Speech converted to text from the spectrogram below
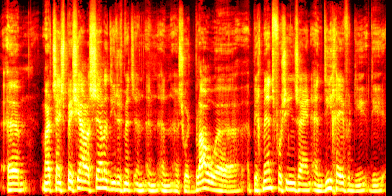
Ehm, maar het zijn speciale cellen die dus met een, een, een, een soort blauw eh, pigment voorzien zijn. En die geven die, die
